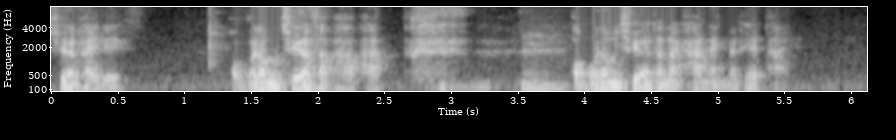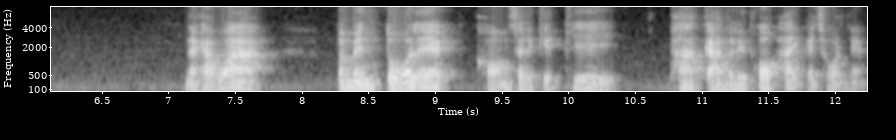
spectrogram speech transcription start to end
เชื่อใครดี ผมก็ต้องเชื่อสภาพัฒน์ผมก็ต้องเชื่อธนาคารแห่งประเทศไทยนะครับว่ามันเป็นตัวเลขของเศรษฐกิจที่ภาคการบริโภคภาคเอกชนเนี่ย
